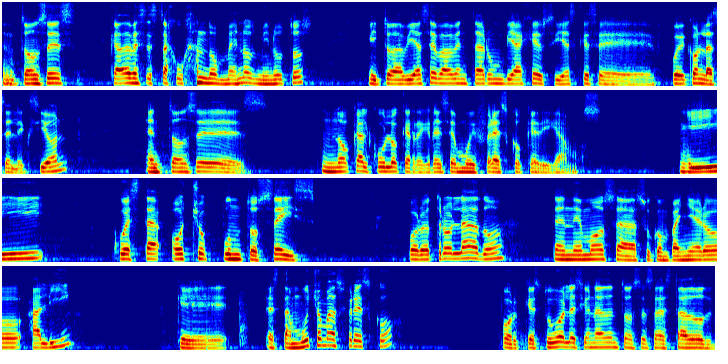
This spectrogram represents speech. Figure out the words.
Entonces, cada vez está jugando menos minutos y todavía se va a aventar un viaje si es que se fue con la selección. Entonces, no calculo que regrese muy fresco, que digamos. Y cuesta 8.6. Por otro lado, tenemos a su compañero Ali, que está mucho más fresco porque estuvo lesionado, entonces ha estado,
